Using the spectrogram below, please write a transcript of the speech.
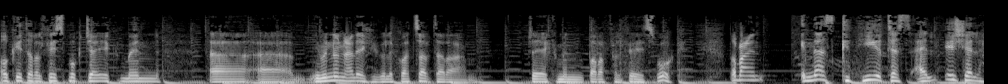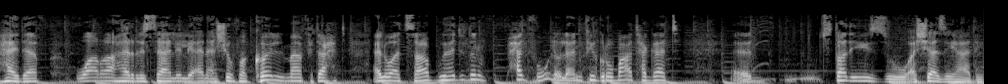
okay ترى الفيسبوك جايك من آآ آآ يمنون عليك يقول لك واتساب ترى جايك من طرف الفيسبوك. طبعا الناس كثير تسأل إيش الهدف؟ وراء الرسالة اللي أنا أشوفها كل ما فتحت الواتساب. ويهددون بحذفه لولا إن في جروبات حقت ستاديز وأشياء زي هذه.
